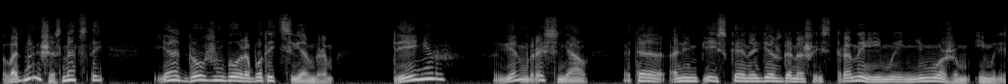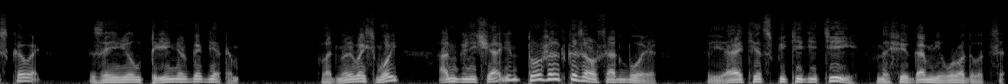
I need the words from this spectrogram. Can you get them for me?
В одной шестнадцатой я должен был работать с венгром. Тренер венгра снял. Это олимпийская надежда нашей страны, и мы не можем им рисковать заявил тренер гадетом. В одной восьмой англичанин тоже отказался от боя. «Я отец пяти детей, нафига мне уродоваться?»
